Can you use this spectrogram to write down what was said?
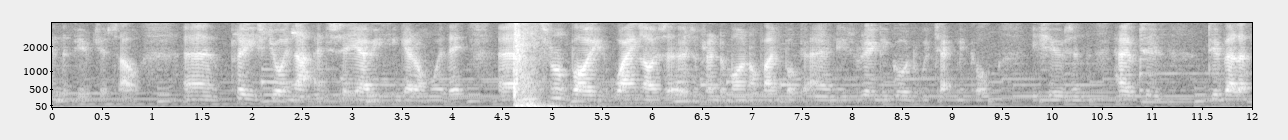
in the future. So uh, please join that and see how you can get on with it. Uh, it's run by Wayne Liza, who's a friend of mine on Facebook, and he's really good with technical issues and how to develop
